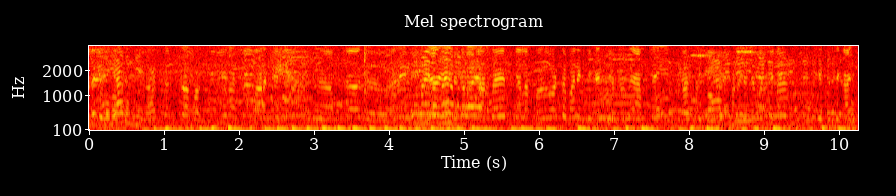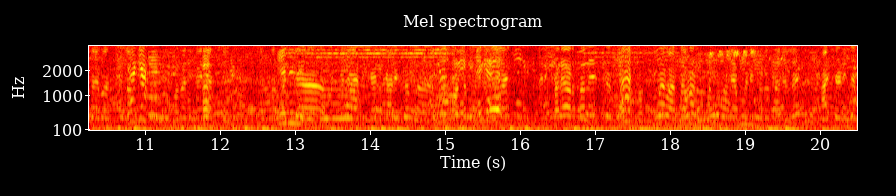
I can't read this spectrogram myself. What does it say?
अत्यंत भक्तीन असे वारकरी आमच्या अनेक राहत आहेत. त्याला फळ वाटप अनेक ठिकाणी ठेवलेलं आहे. आमच्याही राष्ट्रीय काँग्रेस पक्षाच्या वतीनं जे काजीसाहेब असतील पदाधिकारी असतील सर्वांच्या वतीनं या ठिकाणी कार्यक्रम फळ वाटप केलेला आहे. आणि खऱ्या अर्थाने एक भक्तिमय वातावरण या परिसरात झालेलं आहे. आषाढीच्या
